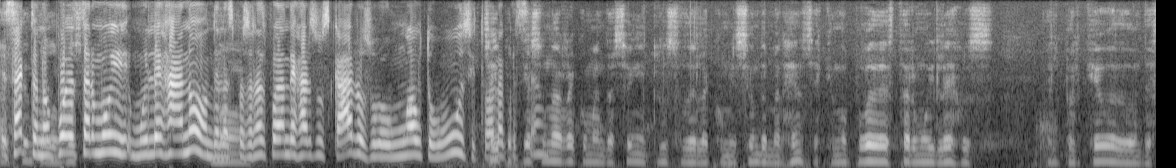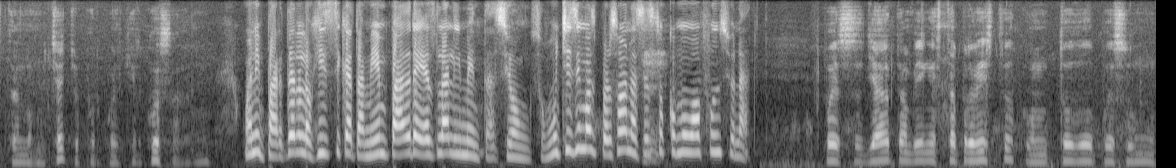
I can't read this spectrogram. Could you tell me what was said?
Exacto, no puede estar muy, muy lejano donde las personas puedan dejar sus carros o un autobús y toda la cuestión. es una recomendación incluso de la Comisión de Emergencias que no puede estar muy lejos el parqueo de donde están los muchachos por cualquier cosa. Bueno, y parte de la logística también, padre, es la alimentación. Son muchísimas personas. ¿Esto cómo va a funcionar? Pues ya también está previsto con todo pues un,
